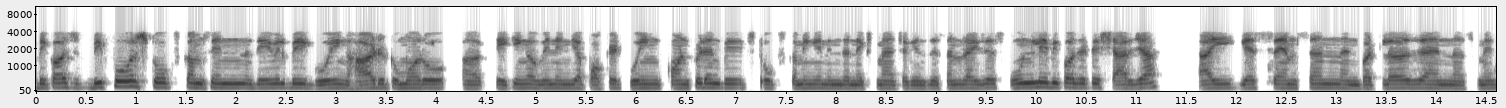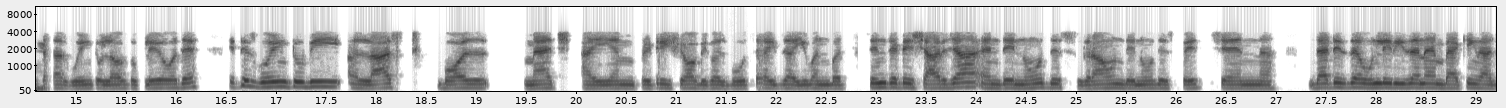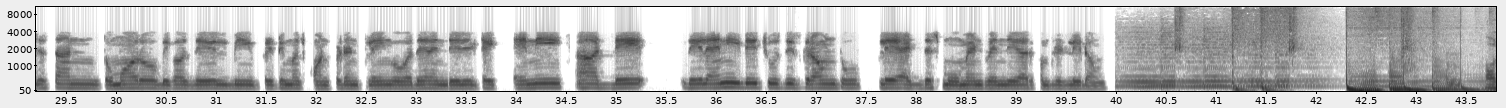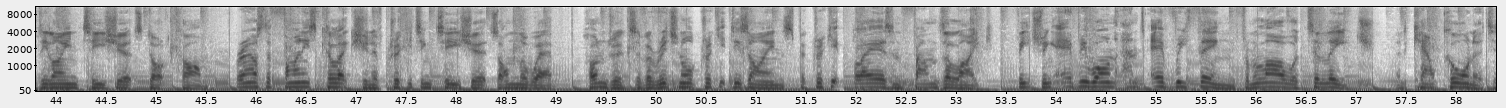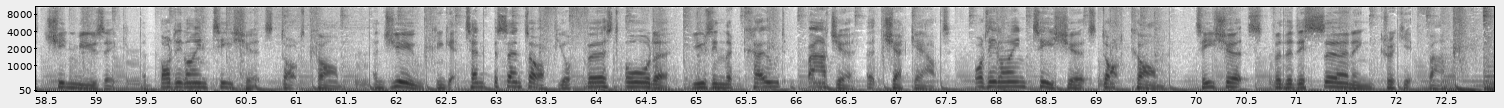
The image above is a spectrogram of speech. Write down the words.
because before Stokes comes in, they will be going hard tomorrow, uh, taking a win in their pocket, going confident with Stokes coming in in the next match against the Sunrisers. Only because it is Sharjah, I guess Samson and Buttlers and uh, Smith are going to love to play over there. It is going to be a last ball match. I am pretty sure because both sides are even. But since it is Sharjah and they know this ground, they know this pitch, and uh, that is the only reason I'm backing Rajasthan tomorrow because they will be pretty much confident playing over there and they'll take any uh, day they'll any day choose this ground to play at this moment when they are completely down. BodylineT-shirts.com. Browse the finest collection of cricketing t-shirts on the web. Hundreds of original cricket designs for cricket players and fans alike featuring everyone and everything from Larwood to Leach and Cow Corner to Chin Music at bodylinet-shirts.com. And you can get 10% off your first order using the code BADGER at checkout. bodylinet-shirts.com. T-shirts for the discerning cricket fan.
